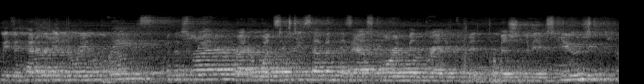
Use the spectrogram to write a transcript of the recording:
With the header in the ring, please, for this rider. Rider 167 has asked for and been granted permission to be excused.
